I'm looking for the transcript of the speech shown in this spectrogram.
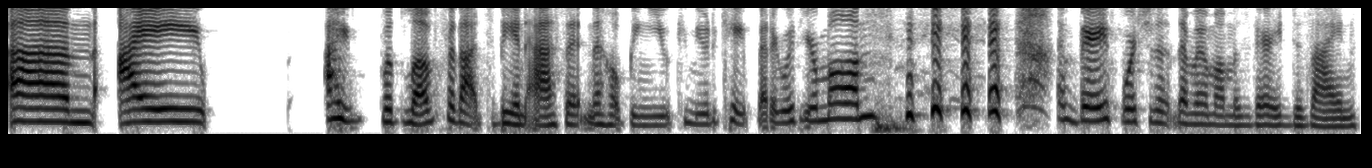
Um, I I would love for that to be an asset in helping you communicate better with your mom. I'm very fortunate that my mom is very design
